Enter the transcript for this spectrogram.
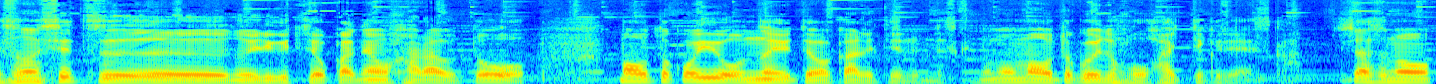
その施設の入り口でお金を払うと、まあ、男湯女湯って分かれてるんですけども、まあ、男湯の方入っていくじゃないですか。そしたらその、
